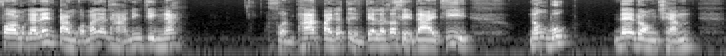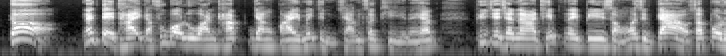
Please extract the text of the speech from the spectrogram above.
ฟอร์มการเล่นต่ำกว่ามาตรฐานจริง ๆ นะ ส่วนภาคไปก็ตื่นเต้นแล้วก็เสียดายที่น้องบุ๊กได้รองแชมป์ก็นักเตะไทยกับฟุตบอลลูวันครับยังไปไม่ถึงแชมป์สักทีนะครับ พี่เจชนาทิพย์ในปี 2019 ซัปโปโร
